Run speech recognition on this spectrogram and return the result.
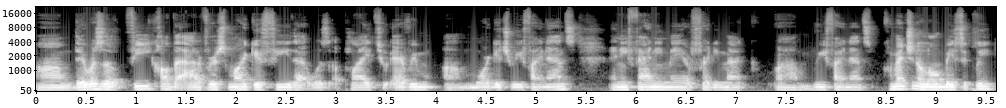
um, there was a fee called the adverse market fee that was applied to every um, mortgage refinance any fannie mae or freddie mac um, refinance conventional loan basically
